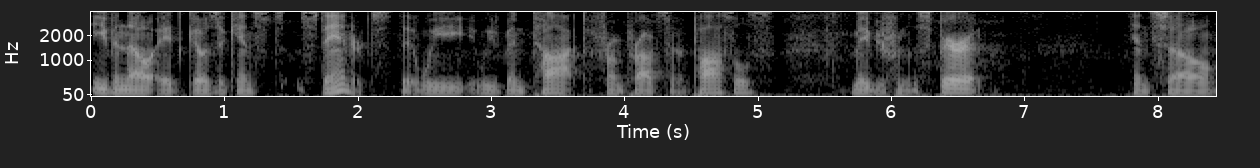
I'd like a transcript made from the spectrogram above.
even though it goes against standards that we we've been taught from prophets and apostles, maybe from the Spirit, and so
